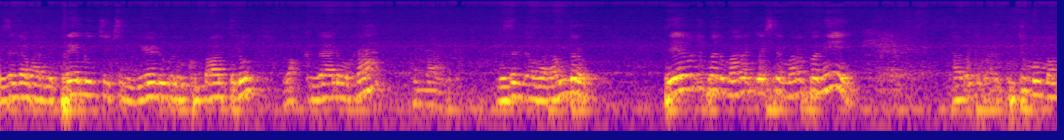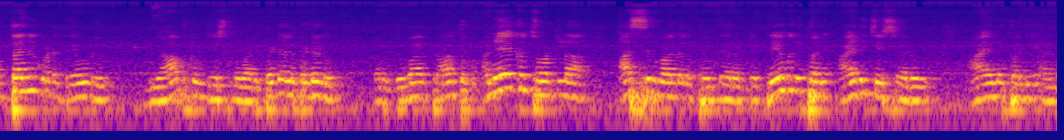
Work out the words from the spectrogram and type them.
నిజంగా వారిని ప్రేమించొచ్చిన ఏడుగురు కుమార్తెలు ఒక్కగాని ఒక కుమారుడు నిజంగా వారందరూ దేవుని పని మనం చేస్తే మన పని. కాబట్టి వారి కుటుంబం మొత్తాన్ని కూడా దేవుడు జ్ఞాపకం చేసుకుని వారి బిడ్డలు బిడ్డలు మరి దుబాయ్ ప్రాంతం అనేక చోట్ల ఆశీర్వాదాలు పొందారంటే దేవుని పని ఆయన చేశారు. ఆయన పని ఆయన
